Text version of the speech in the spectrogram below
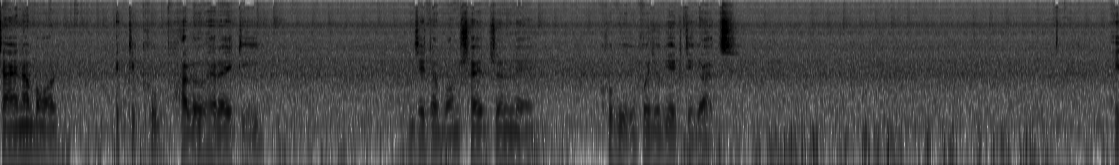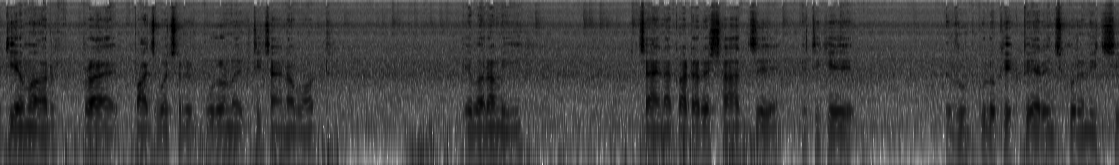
চায়না বট একটি খুব ভালো ভ্যারাইটি যেটা বনসাইয়ের জন্যে খুবই উপযোগী একটি গাছ। এটি আমার প্রায় পাঁচ বছরের পুরনো একটি চায়না বট। এবার আমি চায়না কাটারের সাহায্যে এটিকে রুটগুলোকে একটু অ্যারেঞ্জ করে নিচ্ছি।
